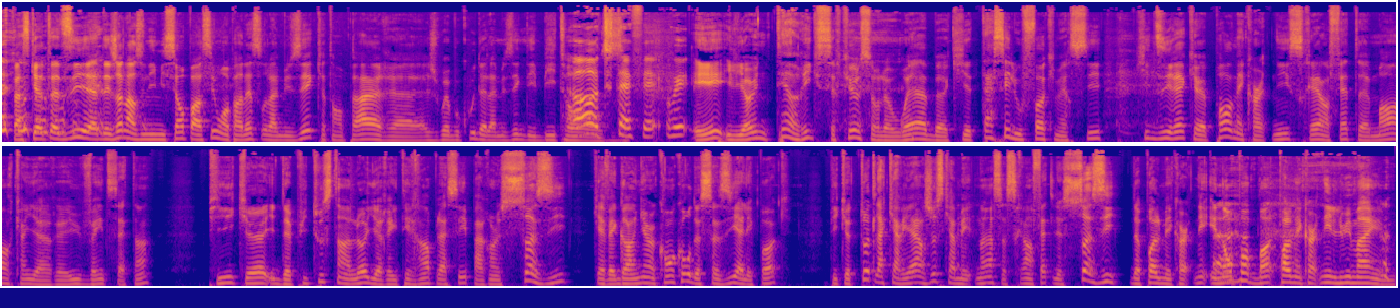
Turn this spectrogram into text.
Parce que t'as dit euh, déjà dans une émission passée où on parlait sur la musique que ton père euh, jouait beaucoup de la musique des Beatles. Ah, tout à fait. Oui. Et il y a une théorie qui circule sur le web euh, qui est assez loufoque, merci, qui dirait que Paul McCartney serait en fait mort quand il aurait eu 27 ans, puis que depuis tout ce temps-là, il aurait été remplacé par un sosie qui avait gagné un concours de sosie à l'époque, puis que toute la carrière jusqu'à maintenant, ce serait en fait le sosie de Paul McCartney et non pas Paul McCartney lui-même.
